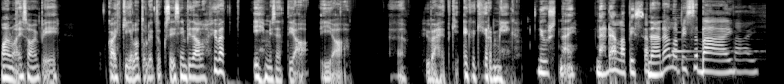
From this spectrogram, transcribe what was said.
maailman isoimpia kaikki ilotulituksia. Siinä pitää olla hyvät ihmiset ja, ja äh, hyvä hetki, eikä kiire mihinkään. Just näin. Nähdään Lapissa. Nähdään Lapissa, bye. Bye.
